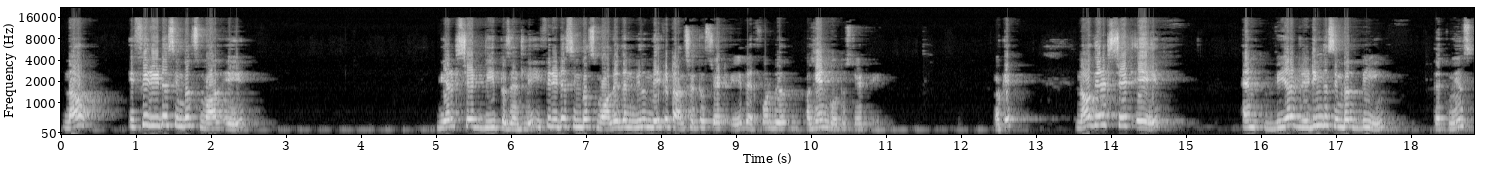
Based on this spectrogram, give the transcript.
Now, if we read a symbol small a, we are at state B presently. If we read a symbol small a, then we will make a transition to state A. Therefore, we will again go to state A. Okay. Now we are at state A and we are reading the symbol B. That means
